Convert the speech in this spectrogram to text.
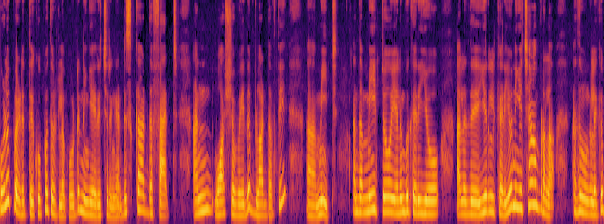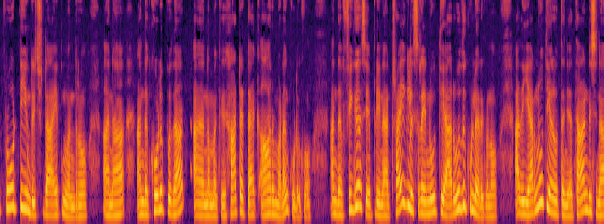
கொழுப்பு எடுத்து குப்பை தொட்டில் போட்டு நீங்கள் எரிச்சிருங்க. Discard the fat and wash away the blood of the meat அந்த மீட்டோ எலும்பு கறியோ அல்லது ஈரல் கறியோ நீங்கள் சாப்பிடலாம். அது உங்களுக்கு ப்ரோட்டீன் ரிச் டயட்னு வந்துடும் ஆனால் அந்த கொழுப்பு தான் நமக்கு ஹார்ட் அட்டாக் ஆறு மடம் கொடுக்கும். அந்த ஃபிகர்ஸ் எப்படின்னா ட்ரைக்ளிசரை நூற்றி அறுபதுக்குள்ளே இருக்கணும். அது இரநூத்தி அறுபத்தஞ்சை தாண்டிச்சுன்னா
